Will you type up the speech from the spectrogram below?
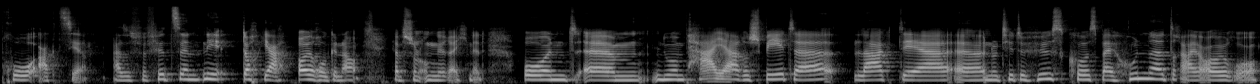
pro Aktie. Also für 14, nee, doch ja, Euro, genau. Ich habe es schon umgerechnet. Und ähm, nur ein paar Jahre später lag der äh, notierte Höchstkurs bei 103 Euro.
